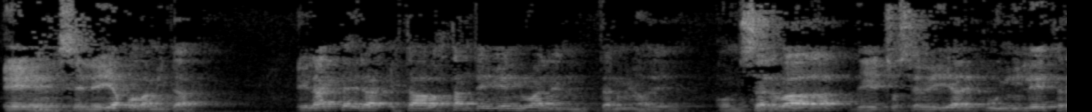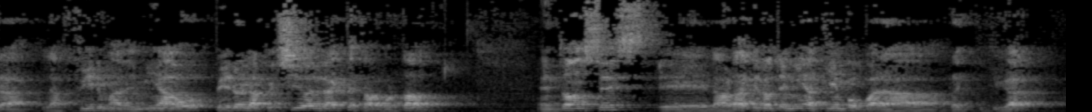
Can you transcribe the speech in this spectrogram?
Eh, se leía por la mitad. El acta estaba bastante bien, igual en términos de conservada, de hecho se veía de puño y letra la firma de mi abo, pero el apellido del acta estaba cortado. Entonces, eh, la verdad que no tenía tiempo para rectificar,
